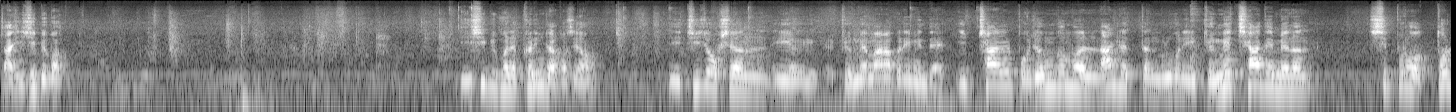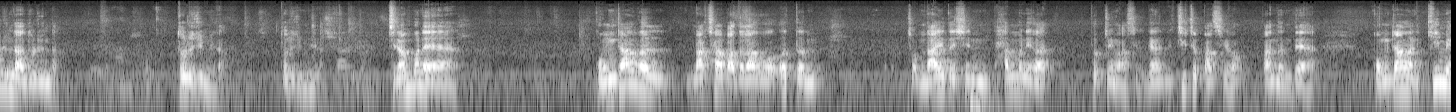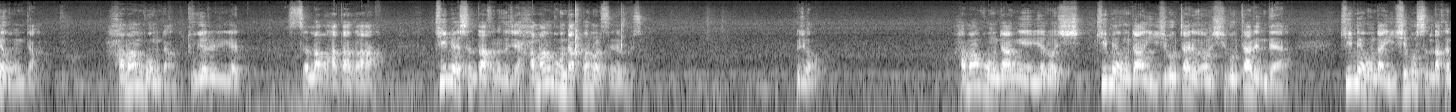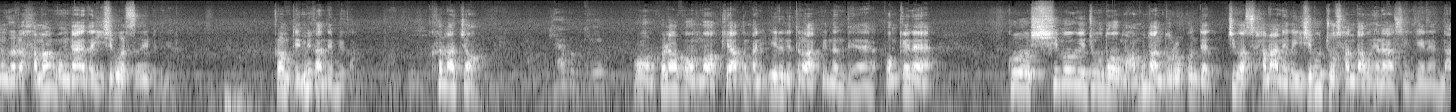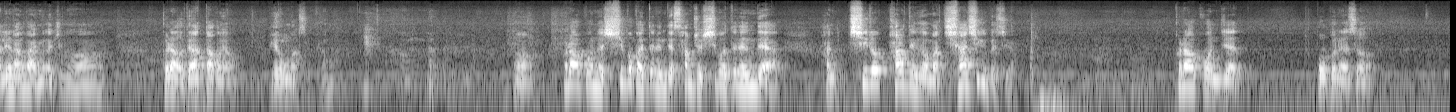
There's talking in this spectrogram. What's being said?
자, 22번. 22번의 그림 잘 보세요. 이 지족션 이 경매 만화 그림인데 입찰 보증금을 날렸던 물건이 경매 체하되면은 10% 돌린다 안 돌린다 돌려줍니다. 돌려줍니다. 지난번에 공장을 낙찰받으라고 어떤 좀 나이 드신 할머니가 법정에 왔어요. 내가 직접 봤어요. 봤는데 공장을 김해 공장, 함안 공장 두 개를 이게 쓰려고 하다가 김해 쓴다 하는 거지 함안 공장 번호를. 그래서. 그죠? 함안 공장이 예로 시- 김해 공장이 20억짜리고 오늘 10억짜리인데 김해 공장 20억 쓴다 하는 거를 함안 공장에다 20억을 써야 됩니다. 그럼 됩니까 안 됩니까? 큰일 났죠? 어, 그러고 뭐 계약금 한 1억이 들어가 있는데 본께는 그 10억에 주고도 아무도 안 들어올 건데 지가 사나니까 20억 주고 산다고 해놨으니까 난리 난 거 아닙니까 지금 그래 어디 갔다고요? 병원 갔어 병원 어 그래갖고 이제 10억까지 때렸는데 30억 10억 때렸는데 한 7억 8억 되니까 막 치아식이 뺐어요 그래갖고 이제 법원에서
